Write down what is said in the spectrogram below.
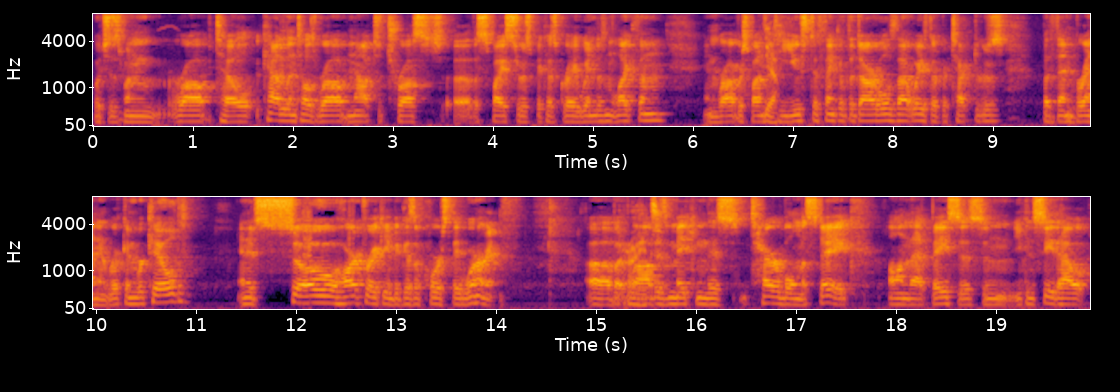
which is when Robb tell Catelyn tells Robb not to trust uh, the Spicers because Grey Wind doesn't like them and Robb responds yeah. that he used to think of the Direwolves that way as their protectors, but then Bran and Rickon were killed. And it's so heartbreaking because, of course, they weren't. Uh, but right. Robb is making this terrible mistake on that basis, and you can see how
